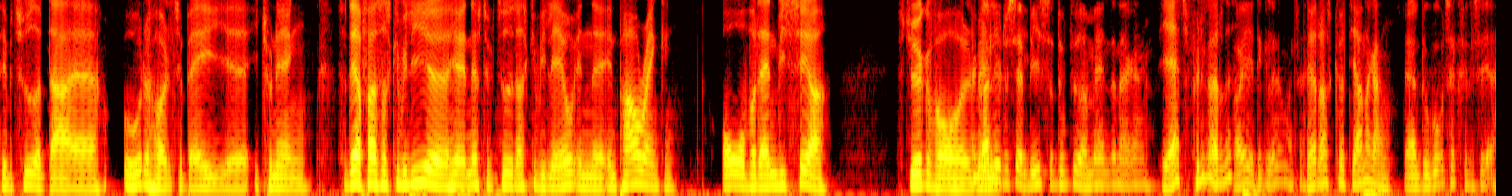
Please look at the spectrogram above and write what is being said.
Det betyder, at der er otte hold tilbage i, øh, i turneringen. Så derfor så skal vi lige øh, her i næste stykke tid, der skal vi lave en, øh, en power ranking over, hvordan vi ser styrkeforhold. Jeg kan godt lide, at du ser vise, så du byder med ind den her gang. Ja, selvfølgelig gør det det. Øj, det glæder mig til. Det har du også gjort de andre gange. Ja, du er god til at kritisere.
